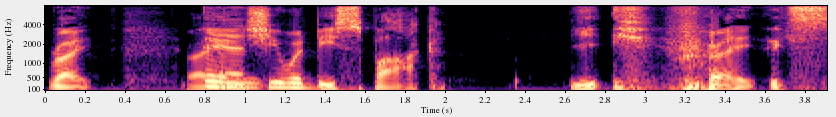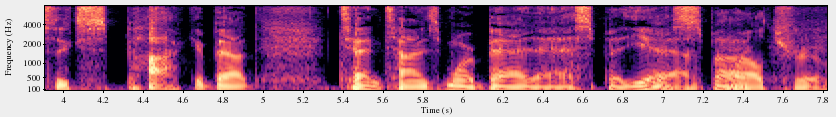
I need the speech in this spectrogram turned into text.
Right. right? And and she would be Spock. right, Spock about ten times more badass, but yes, Yeah, Spock. well, true.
